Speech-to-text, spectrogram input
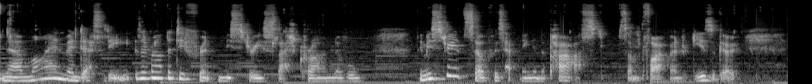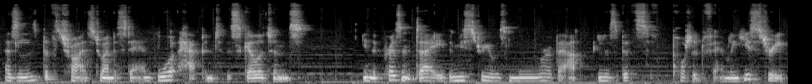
Now, Mayan Mendacity is a rather different mystery slash crime novel. The mystery itself is happening in the past, some 500 years ago, as Elizabeth tries to understand what happened to the skeletons. In the present day, the mystery was more about Elizabeth's potted family history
